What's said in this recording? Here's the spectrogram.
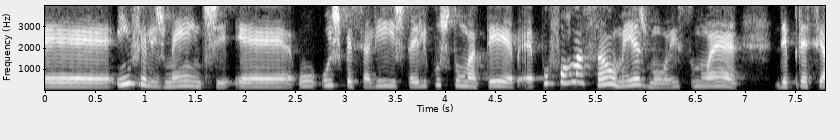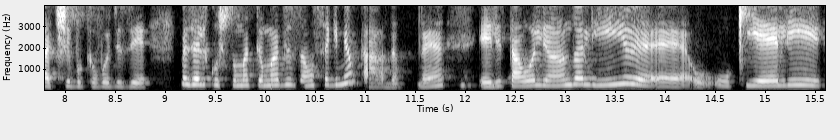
é, infelizmente, é, o, o, especialista ele costuma ter, é, por formação mesmo, isso não é depreciativo que eu vou dizer, mas ele costuma ter uma visão segmentada, né? Ele está olhando ali é, o, o, que ele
